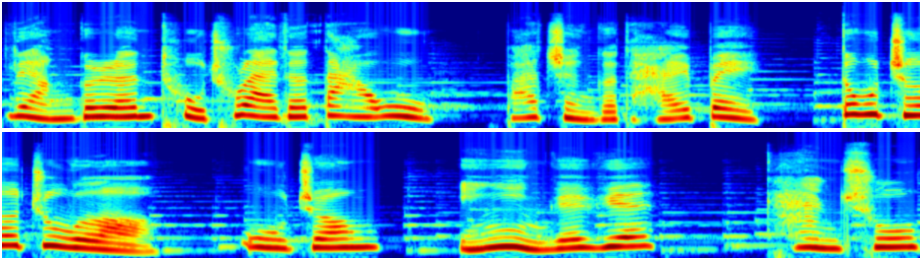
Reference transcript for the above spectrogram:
两个人吐出来的大雾，把整个台北都遮住了。雾中隐隐约约看出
